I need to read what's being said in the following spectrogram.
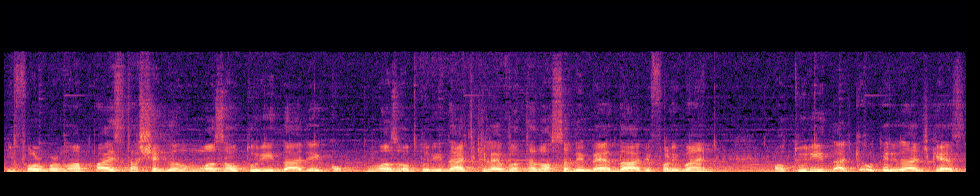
e falou para mim, rapaz, está chegando umas autoridades aí, umas autoridades que levantam a nossa liberdade. Eu falei, mãe, autoridade? Que autoridade que é essa?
